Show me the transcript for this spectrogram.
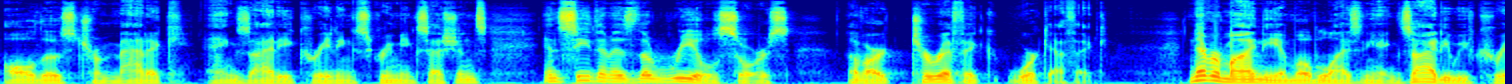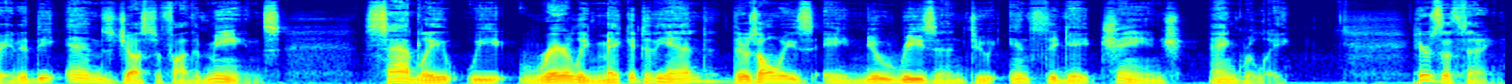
all those traumatic, anxiety creating screaming sessions and see them as the real source of our terrific work ethic. Never mind the immobilizing anxiety we've created, the ends justify the means. Sadly, we rarely make it to the end. There's always a new reason to instigate change angrily. Here's the thing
